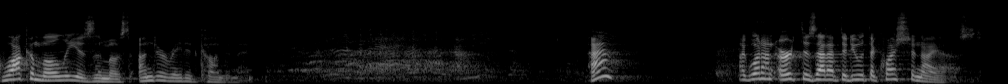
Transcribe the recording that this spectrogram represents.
guacamole is the most underrated condiment. Huh? Like, what on earth does that have to do with the question I asked?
